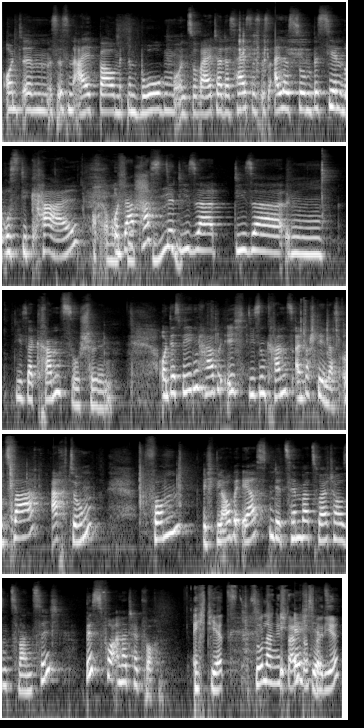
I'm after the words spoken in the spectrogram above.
Und ähm, es ist ein Altbau mit einem Bogen und so weiter. Das heißt, es ist alles so ein bisschen rustikal. aber und da passte schön. dieser, dieser, ähm, dieser Kranz so schön. Und deswegen habe ich diesen Kranz einfach stehen lassen. Und zwar, Achtung, vom, ich glaube, 1. Dezember 2020 bis vor anderthalb Wochen. Echt jetzt? So lange stand Echt das bei dir? jetzt?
